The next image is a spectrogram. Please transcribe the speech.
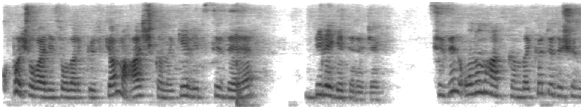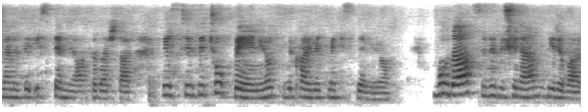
Kupa şövalyesi olarak gözüküyor ama aşkını gelip size dile getirecek. Sizin onun hakkında kötü düşünmenizi istemiyor arkadaşlar. Ve sizi çok beğeniyor, sizi kaybetmek istemiyor. Burada sizi düşünen biri var.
